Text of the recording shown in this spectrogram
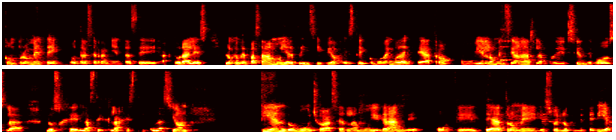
compromete otras herramientas de actorales. Lo que me pasaba muy al principio es que como vengo del teatro, como bien lo mencionas, la proyección de voz, la, la gesticulación, tiendo mucho a hacerla muy grande porque el teatro me, eso es lo que me pedía.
